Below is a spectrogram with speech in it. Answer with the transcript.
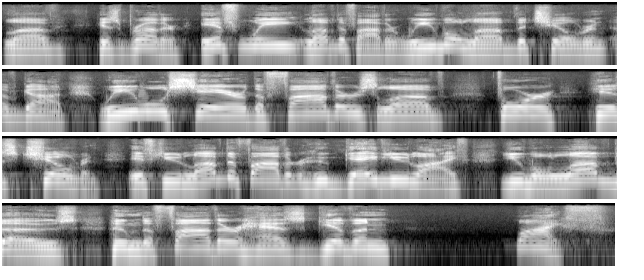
love his brother. If we love the Father, we will love the children of God. We will share the Father's love for his children. If you love the Father who gave you life, you will love those whom the Father has given life.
